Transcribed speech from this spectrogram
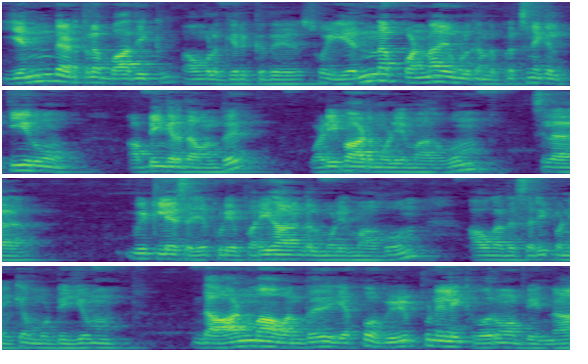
எந்த இடத்துல பாதிக்கும் அவங்களுக்கு இருக்குது? ஸோ என்ன பண்ணால் இவங்களுக்கு அந்த பிரச்சனைகள் தீரும் அப்படிங்கிறத வந்து வழிபாடு மூலியமாகவும் சில வீட்டிலே செய்யக்கூடிய பரிகாரங்கள் மூலியமாகவும் அவங்க அதை சரி பண்ணிக்க முடியும். இந்த ஆன்மா வந்து எப்போ விழிப்பு நிலைக்கு வரும் அப்படின்னா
